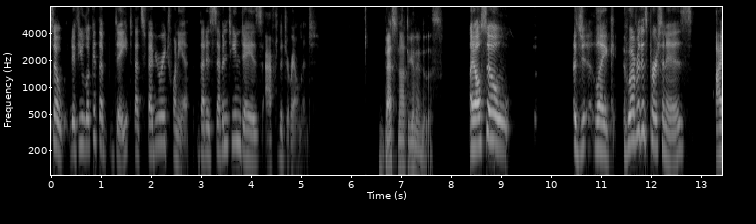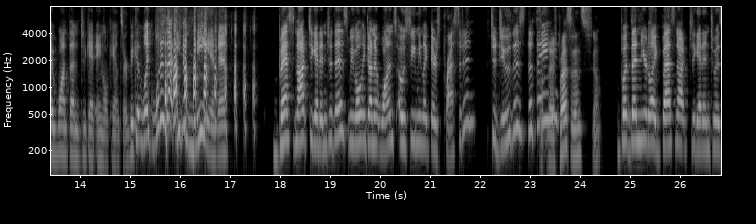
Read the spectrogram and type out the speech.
so if you look at the date, that's February 20th. That is 17 days after the derailment. Best not to get into this. I also uh, like whoever this person is, I want them to get anal cancer because like what does that even mean? Best not to get into this. We've only done it once. Oh, so you mean like there's precedent? to do this the thing. There's precedents. Yep. But then you're like best not to get into it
